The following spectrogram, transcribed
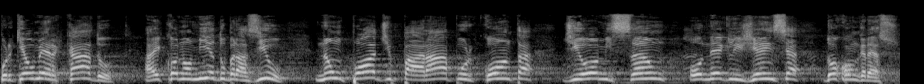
porque o mercado, a economia do Brasil, não pode parar por conta de omissão ou negligência do Congresso.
